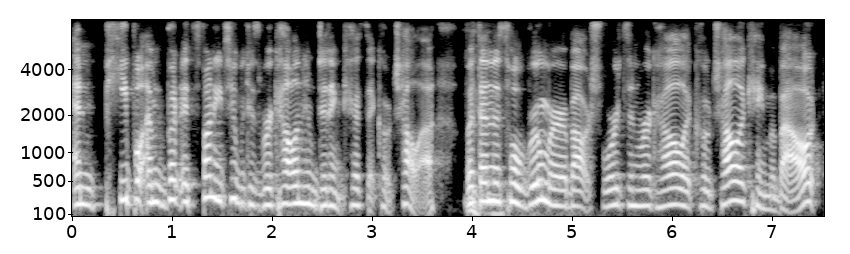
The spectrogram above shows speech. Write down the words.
And people, and but it's funny too, because Raquel and him didn't kiss at Coachella. But then this whole rumor about Schwartz and Raquel at Coachella came about.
